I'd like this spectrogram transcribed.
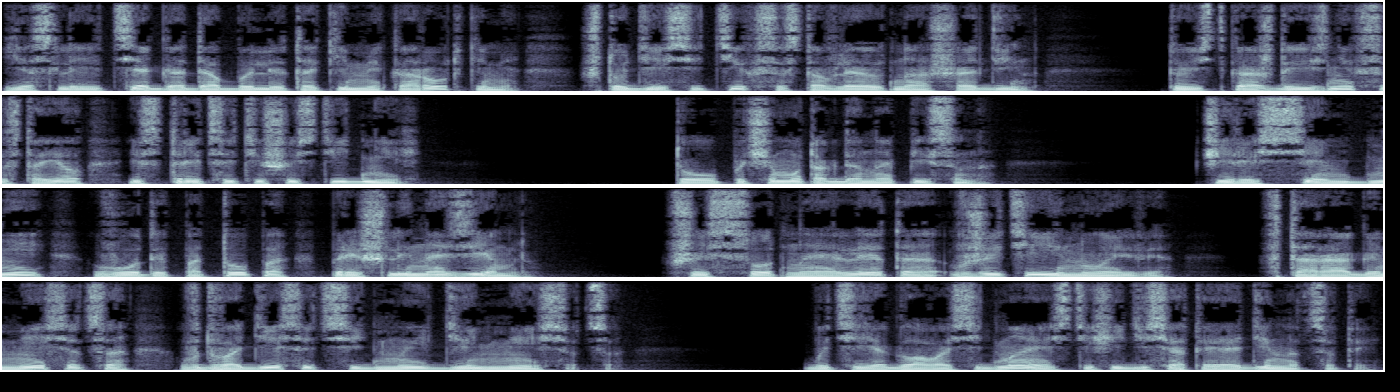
Если те года были такими короткими, что десять их составляют наш один, то есть каждый из них состоял из тридцати шести дней, то почему тогда написано Через семь дней воды потопа пришли на землю. В шестьсотное лето в житии Ноеве, вторага месяца, в двадцать седьмый день месяца. Бытие, глава 7, стихи 10 и 11.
